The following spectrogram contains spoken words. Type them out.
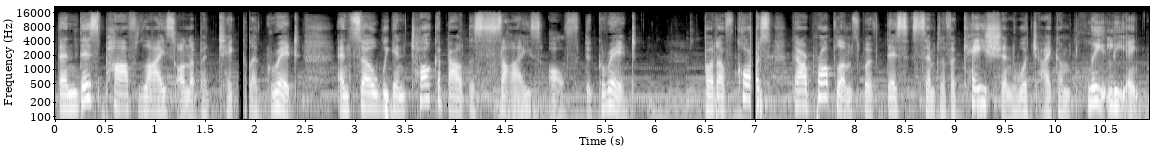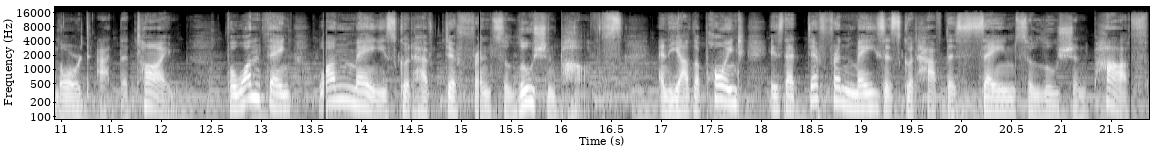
Then this path lies on a particular grid, and so we can talk about the size of the grid. But of course, there are problems with this simplification which I completely ignored at the time. For one thing, one maze could have different solution paths, and the other point is that different mazes could have the same solution path.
